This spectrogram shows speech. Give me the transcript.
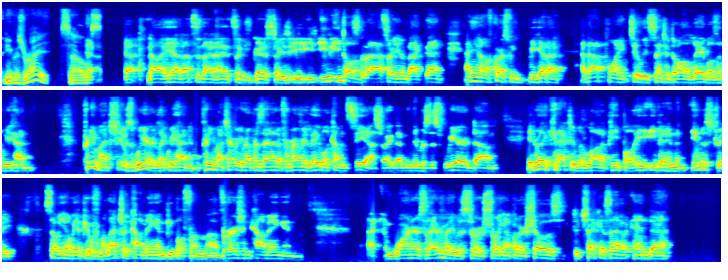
and he was right. So yeah. Yeah, no, yeah, that's that's a great story. He, he, he told us that story even back then, and you know, of course, we we got a at that point too. We'd sent it to all the labels, and we had pretty much it was weird. Like we had pretty much every representative from every label come and see us, right? I mean, there was this weird. Um, it really connected with a lot of people, e- even in the industry. So you know, we had people from Elektra coming and people from uh, Virgin coming and, uh, and Warner. So everybody was sort of showing up at our shows to check us out. And uh,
